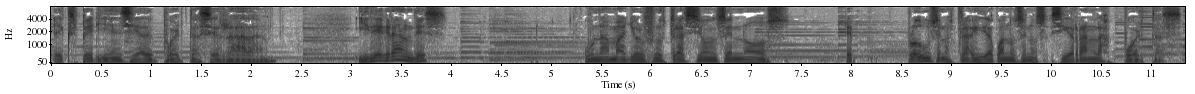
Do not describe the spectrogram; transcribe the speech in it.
experiencia de puerta cerrada. Y de grandes, una mayor frustración se nos eh, produce en nuestra vida cuando se nos cierran las puertas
